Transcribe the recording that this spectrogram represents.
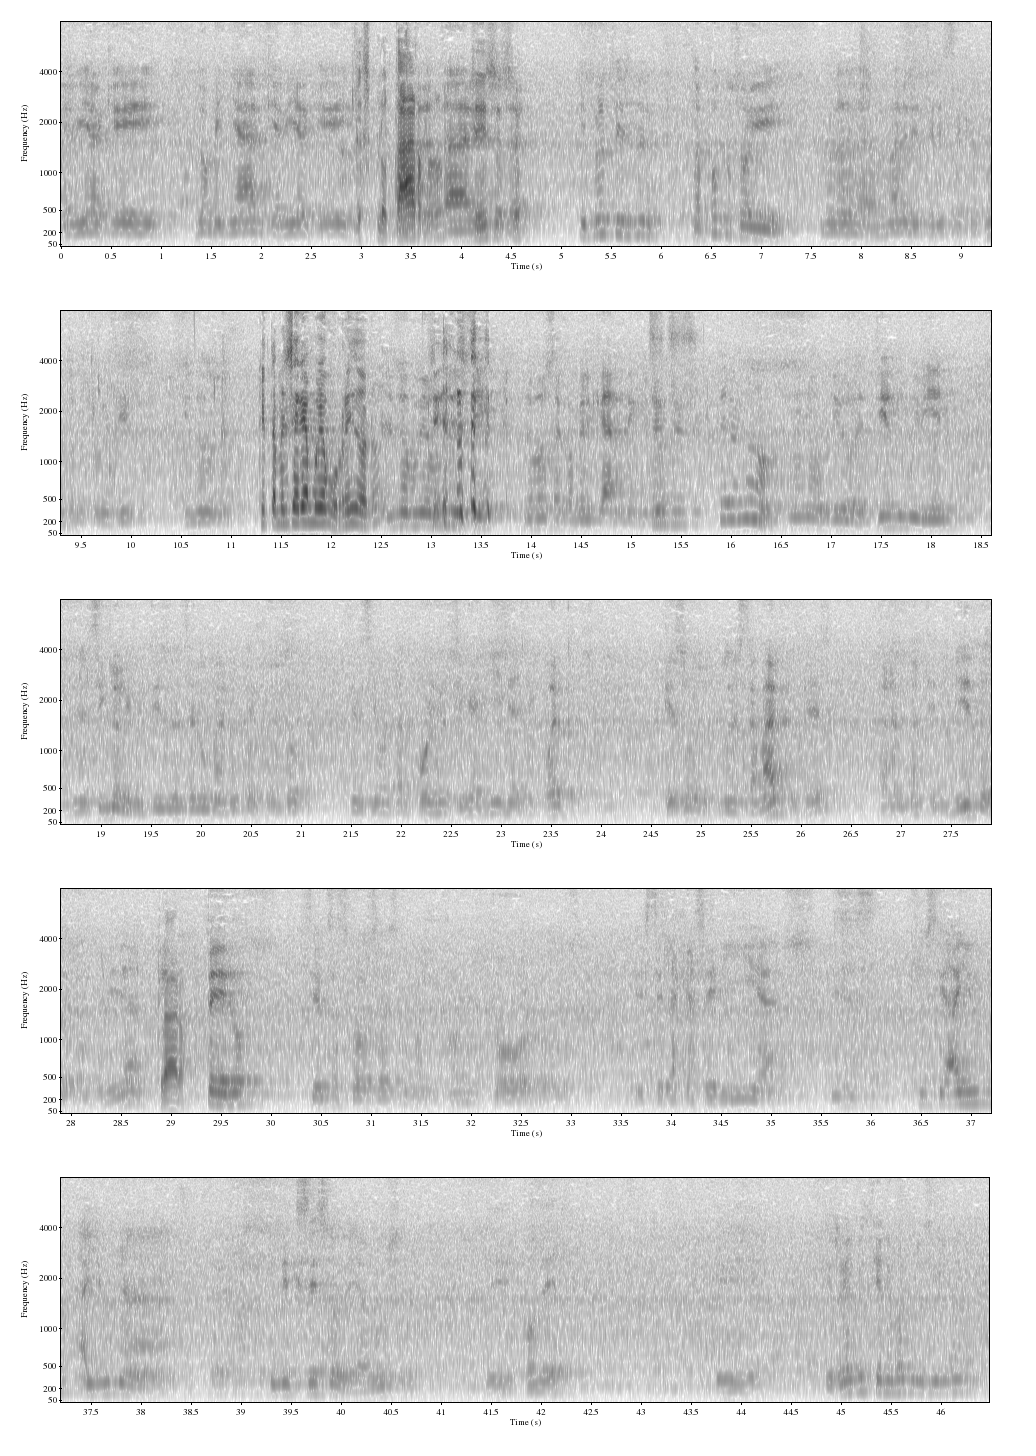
que había que domeñar, que había que Explotar, ¿no? Sí, sí. Y pronto tampoco soy como la madre Teresa Calcuta, no puedo decir que no, Que también sería muy aburrido, ¿no? no muy aburrido, sí, no vamos a comer carne. que Sí, no. sí, sí. Pero no, no, no, digo, entiendo muy bien en el siglo alimenticio del ser humano que de pronto tienes que matar pollos y gallinas y puercos. Eso no está mal porque es para el mantenimiento de la humanidad. Claro. Pero ciertas cosas como mejor los toros, este, la cacería, dices, si hay, un, hay una, un exceso de abuso de poder que, realmente ya no va con el siglo XX.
